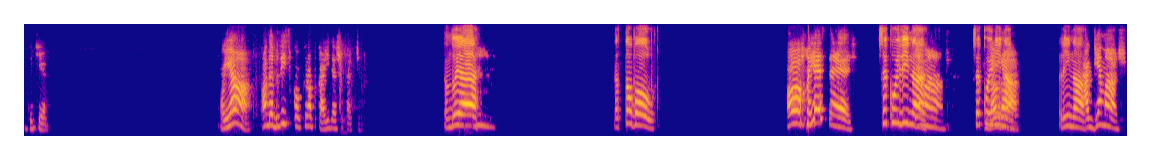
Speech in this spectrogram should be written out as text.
Gdzie? O ja! Ale blisko, kropka, idę szukać cię. Ląduję. Nad tobą. O, jesteś! Gdzie linę. masz? Linę. Dobra. Lina. A gdzie masz?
